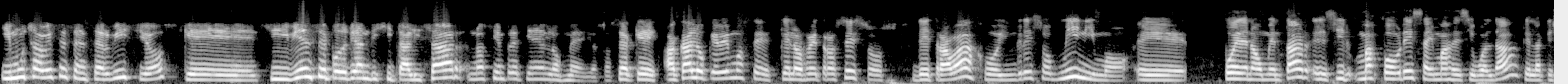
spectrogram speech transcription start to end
y muchas veces en servicios que si bien se podrían digitalizar, no siempre tienen los medios. O sea que acá lo que vemos es que los retrocesos de trabajo, ingreso mínimo, eh, pueden aumentar, es decir, más pobreza y más desigualdad, que la que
